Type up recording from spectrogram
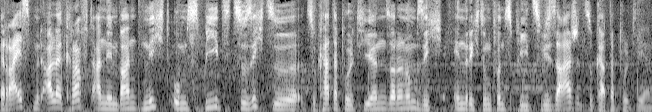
reißt mit aller Kraft an dem Band, nicht um Speed zu sich zu, zu katapultieren, sondern um sich in Richtung von Speeds Visage zu katapultieren.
